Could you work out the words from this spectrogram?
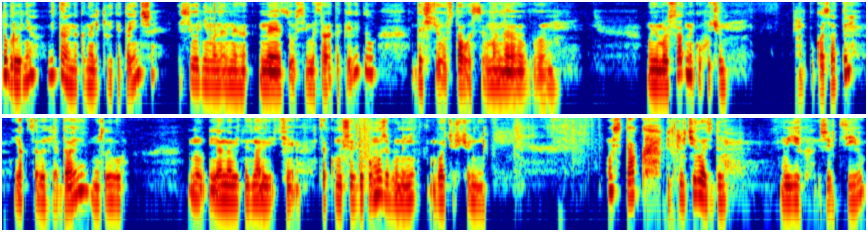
Доброго дня! Вітаю на каналі Квіти та інше. Сьогодні в мене не, не зовсім веселе таке відео. Дещо сталося в мене в моєму розсаднику. Хочу показати, як це виглядає. Можливо, ну, я навіть не знаю, чи це комусь щось допоможе, бо мені бачу, що ні. Ось так підключилась до моїх живців.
